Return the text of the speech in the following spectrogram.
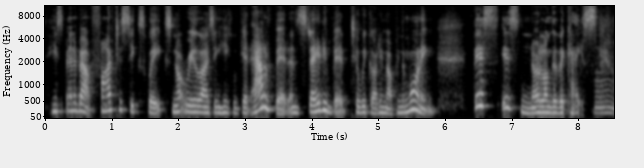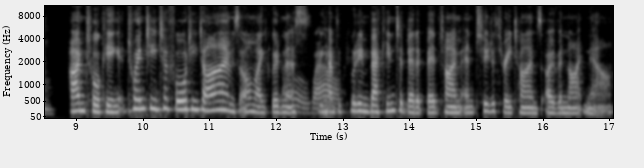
He spent about five to six weeks not realizing he could get out of bed and stayed in bed till we got him up in the morning. This is no longer the case. Mm. I'm talking 20 to 40 times. Oh my goodness. Oh, wow. We have to put him back into bed at bedtime and two to three times overnight now.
